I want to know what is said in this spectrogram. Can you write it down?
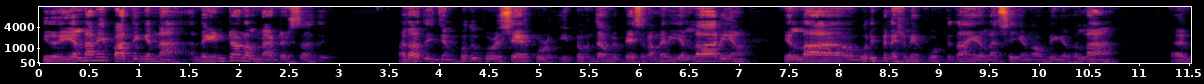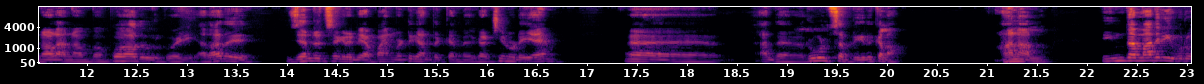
இது எல்லாமே பார்த்தீங்கன்னா அந்த இன்டர்னல் மேட்டர்ஸ் தான் அது. அதாவது பொதுக்குழு செயற்குழு. இப்போ வந்து அவங்க பேசுகிற மாதிரி எல்லாரையும் எல்லா உறுப்பினர்களையும் கூப்பிட்டு தான் இதெல்லாம் செய்யணும் அப்படிங்கிறதெல்லாம் அஹ், நாடா நம்ம போகாத ஊருக்கு வழி. அதாவது ஜெனரல் செக்ரட்டரி அப்பாயின்மெண்ட்டுக்கு அந்த கட்சியினுடைய அந்த ரூல்ஸ் அப்படி இருக்கலாம். ஆனால் இந்த மாதிரி ஒரு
